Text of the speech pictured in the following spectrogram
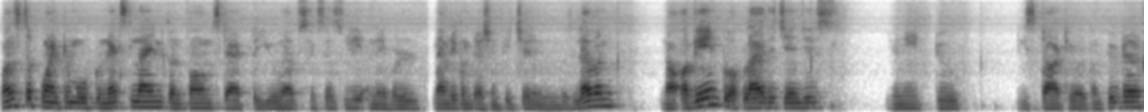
once the pointer move to next line confirms that you have successfully enabled memory compression feature in Windows 11. Now again to apply the changes you need to restart your computer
